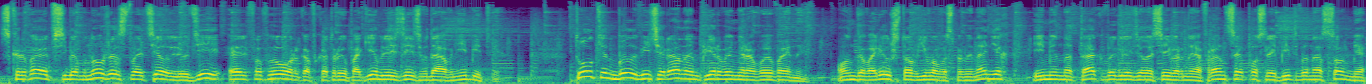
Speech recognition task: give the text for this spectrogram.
скрывают в себе множество тел людей, эльфов и орков, которые погибли здесь в давней битве. Толкин был ветераном Первой мировой войны. Он говорил, что в его воспоминаниях именно так выглядела Северная Франция после битвы на Сомме,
